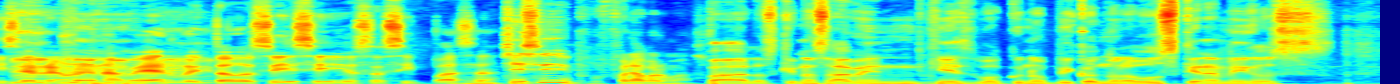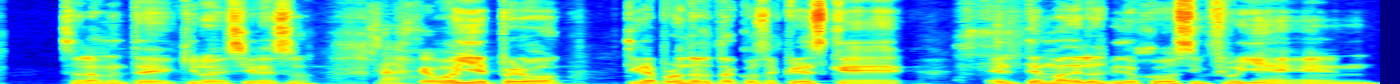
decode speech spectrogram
y se reúnen a verlo y todo. Sí, sí, o sea, sí pasa. Sí, sí, pues fuera bromas. Para los que no saben qué es Boku no Pico, no lo busquen, amigos. Solamente quiero decir eso. Ah, qué bueno. Oye, pero te quería preguntar otra cosa. ¿Crees que el tema de los videojuegos influye en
